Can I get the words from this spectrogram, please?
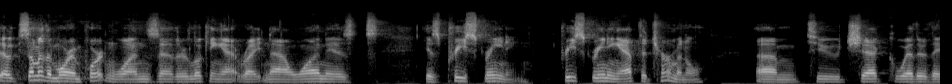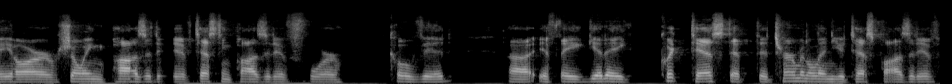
uh, some of the more important ones uh, they're looking at right now. One is is pre-screening, pre-screening at the terminal um, to check whether they are showing positive, testing positive for COVID. Uh, if they get a quick test at the terminal and you test positive,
